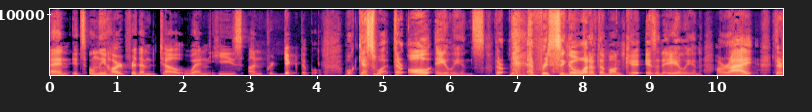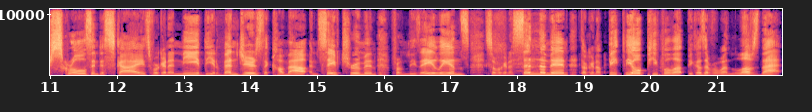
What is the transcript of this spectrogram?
And it's only hard for them to tell when he's unpredictable. well, guess what? They're all aliens. They're every single one of them Ankit is an alien. All right, they're Skrulls in disguise. We're gonna need the Avengers to come out and save Truman from these aliens. So we're gonna send them in. They're gonna beat the old people up because everyone loves that.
